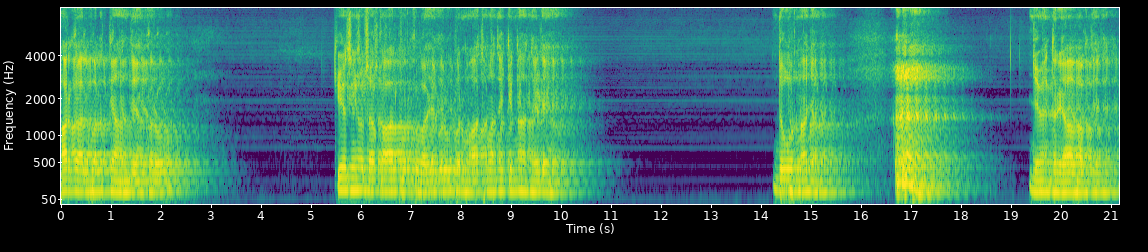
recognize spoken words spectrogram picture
ਹਰ ਗੱਲ ਵੱਲ ਧਿਆਨ ਦਿਆ ਕਰੋ। ਕਿ ਅਸੀਂ ਉਸ ਅਕਾਲ ਪੁਰਖ ਵਾਹਿਗੁਰੂ, ਪਰਮਾਤਮਾ ਦੇ ਕਿੰਨਾ ਨੇੜੇ ਹਾਂ। ਦੂਰ ਨਾ ਜਾਣਾ। ਜਿਵੇਂ ਦਰਿਆ ਵਗਦੇ ਨੇ।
